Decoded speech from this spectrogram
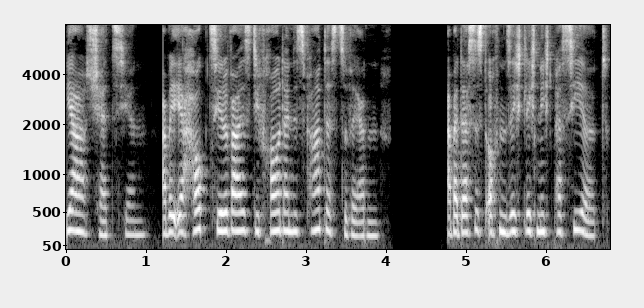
Ja, Schätzchen, aber ihr Hauptziel war es, die Frau deines Vaters zu werden. Aber das ist offensichtlich nicht passiert.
